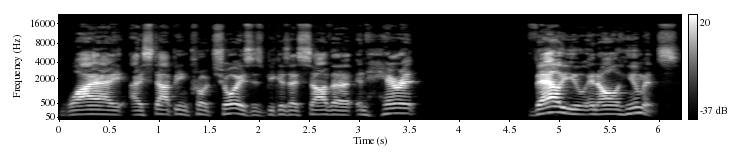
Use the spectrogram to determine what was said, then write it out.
why I, I stopped being pro-choice is because I saw the inherent value in all humans.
